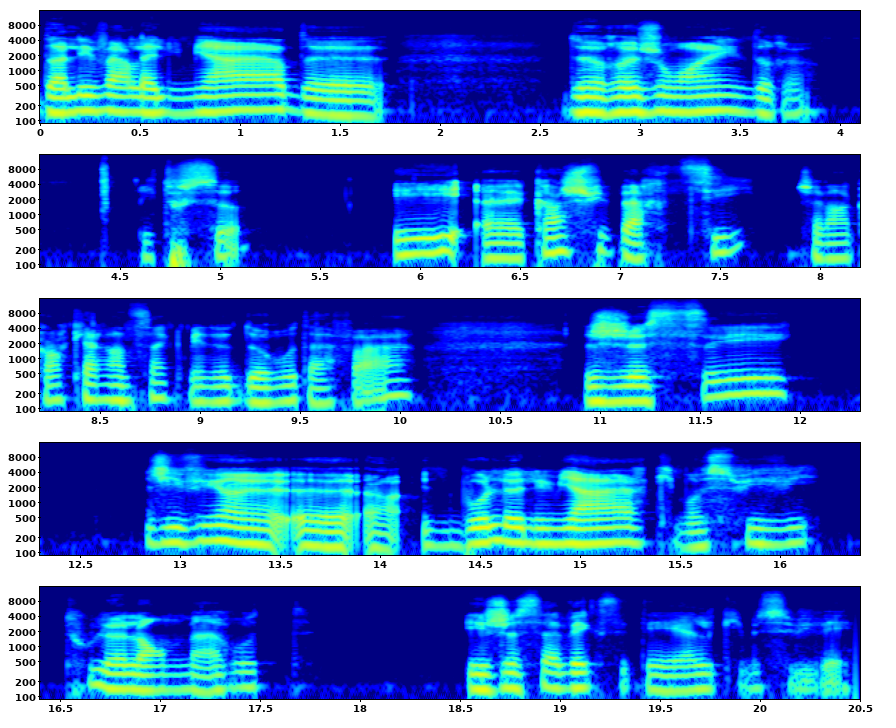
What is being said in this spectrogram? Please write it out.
d'aller vers la lumière, de, de rejoindre et tout ça. Et euh, quand je suis partie, j'avais encore 45 minutes de route à faire. Je sais j'ai vu euh, une boule de lumière qui m'a suivi tout le long de ma route et je savais que c'était elle qui me suivait.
